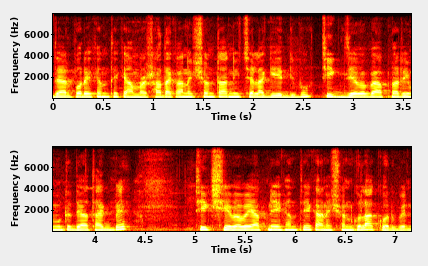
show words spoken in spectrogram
দেওয়ার পর এখান থেকে আমরা সাদা কানেকশনটা নিচে লাগিয়ে দিব। ঠিক যেভাবে আপনার রিমোটে দেওয়া থাকবে, ঠিক সেভাবে আপনি এখান থেকে কানেকশনগুলো করবেন।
